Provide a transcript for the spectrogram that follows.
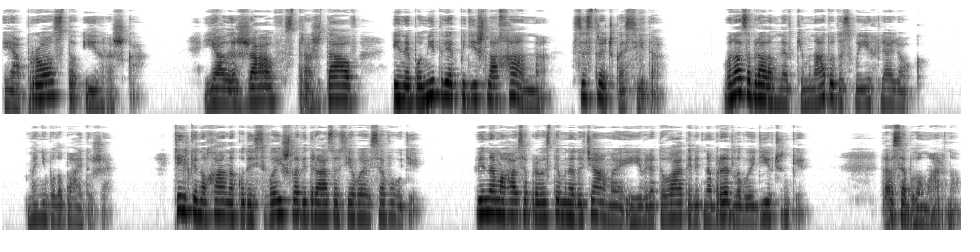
я просто іграшка. Я лежав, страждав і не помітив, як підійшла Ханна, сестричка сіда. Вона забрала мене в кімнату до своїх ляльок. Мені було байдуже. Тільки но Ханна кудись вийшла, відразу з'явився Вуді. Він намагався привести мене до тями і врятувати від набридливої дівчинки. Та все було марно.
